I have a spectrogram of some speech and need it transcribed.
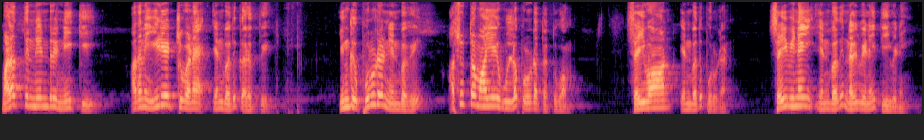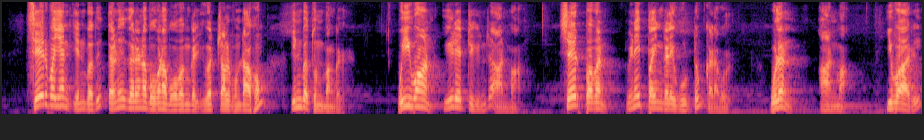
மலத்தினின்று நீக்கி அதனை ஈடேற்றுவன என்பது கருத்து. இங்கு புருடன் என்பது அசுத்தமாயே உள்ள புருட தத்துவம். செய்வான் என்பது புருடன். செய்வினை என்பது நல்வினை தீவினை. சேர்பயன் என்பது தனுகரண புவன போவங்கள் இவற்றால் உண்டாகும் இன்ப துன்பங்கள். உய்வான் ஈடேற்றுகின்ற ஆன்மா. சேர்ப்பவன் வினைப்பயன்களை ஊட்டும் கடவுள். உளன் ஆன்மா. இவ்வாறு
